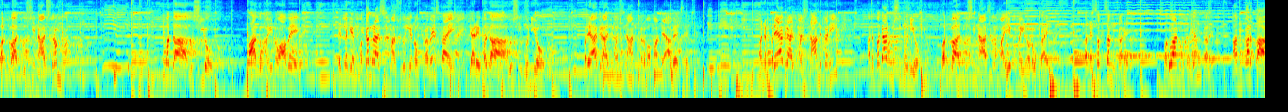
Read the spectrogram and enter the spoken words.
ભરદ્વાજ ઋષિના આશ્રમમાં બધા ઋષિઓ માઘ મહિનો આવે, એટલે કે મકર રાશિમાં સૂર્યનો પ્રવેશ થાય, ત્યારે બધા ઋષિ મુનિઓ પ્રયાગરાજમાં સ્નાન કરવા માટે આવે છે. અને પ્રયાગરાજમાં સ્નાન કરી અને બધા ઋષિ મુનિઓ ભરદ્વાજ ઋષિના આશ્રમમાં એક મહિનો રોકાય. અને સત્સંગ કરે. ભગવાનનું ભજન કરે. આમ કરતા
